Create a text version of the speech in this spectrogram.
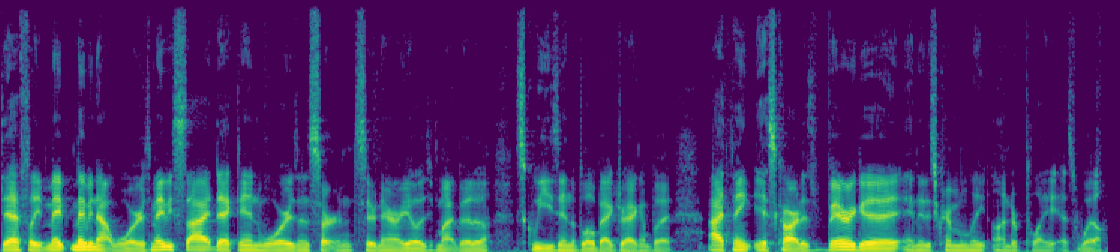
Definitely, maybe, maybe not warriors. Maybe side decked in warriors in certain scenarios. You might be able to squeeze in the blowback dragon. But I think this card is very good and it is criminally underplayed as well.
